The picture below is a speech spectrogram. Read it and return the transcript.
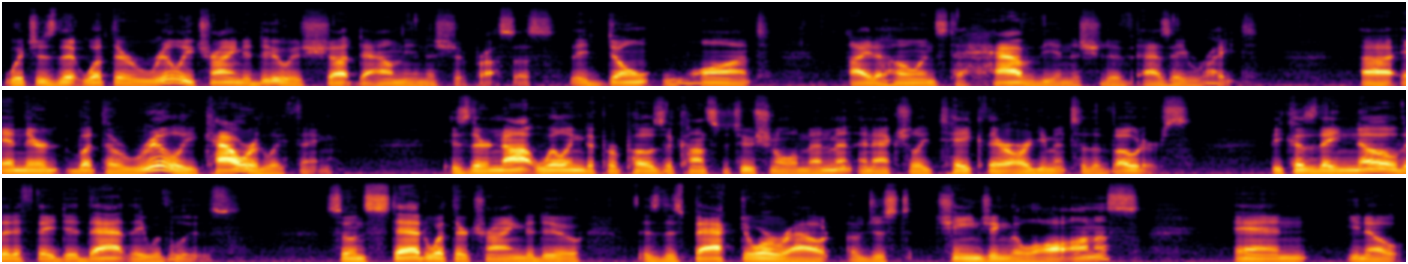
which is that what they're really trying to do is shut down the initiative process. They don't want Idahoans to have the initiative as a right. Uh, and they're, but the really cowardly thing is they're not willing to propose a constitutional amendment and actually take their argument to the voters because they know that if they did that, they would lose. So instead, what they're trying to do is this backdoor route of just changing the law on us and, you know,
